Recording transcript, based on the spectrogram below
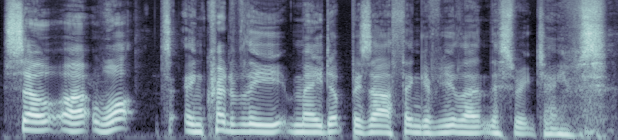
so uh, what incredibly made up bizarre thing have you learnt this week, James?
